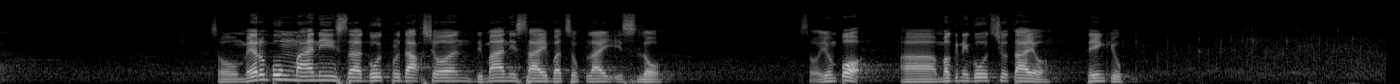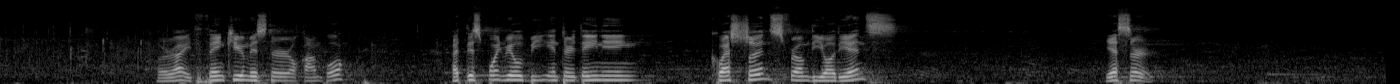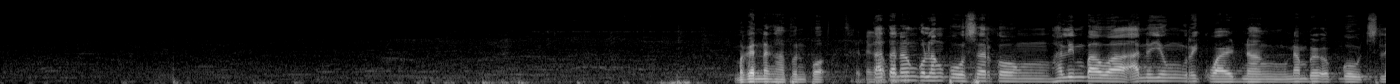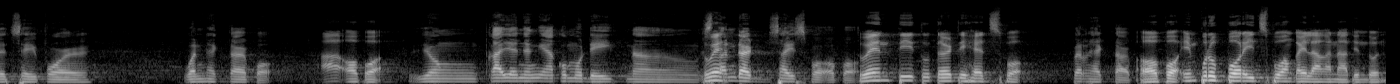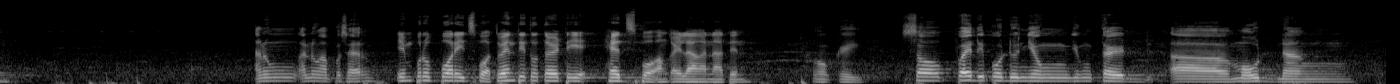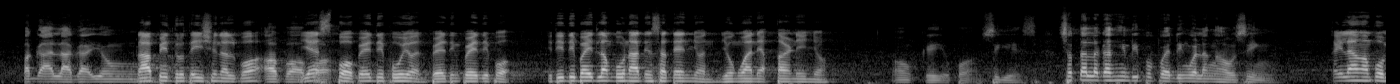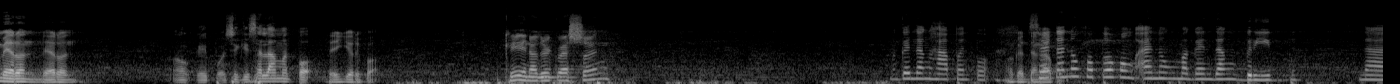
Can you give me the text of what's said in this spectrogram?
So, meron pong money sa goat production, money is high but supply is low. So, yun po, uh, mag-negosyo tayo. Thank you. All right. Thank you, Mr. Ocampo. At this point, we will be entertaining questions from the audience. Yes, sir. Magandang hapon po. Tatanong ko lang po, sir, kung halimbawa, ano yung required ng number of goats, let's say for one hectare po? Ah, opo. Yung kaya niyang i-accommodate ng Twe- standard size po, opo, 20 to 30 heads po. per hectare po. Opo, improve forage po ang kailangan natin doon. Anong, ano nga po, sir? Improve forage po, 20 to 30 heads po ang kailangan natin. Okay. So, pwede po dun yung, yung third ah, mode ng pag-aalaga, yung... Rapid rotational po? Opo, opo. Yes po, pwede po yun. Pwedeng pwede po. I-divide lang po natin sa 10 yon yung 1 hectare ninyo. Okay, opo. Sige. So, talagang hindi po pwedeng walang housing. Kailangan po meron, meron. Okay po. Sige, salamat po. Thank you rin po. Okay, another question. Magandang hapon po. Magandang Sir, hapon. tanong ko po kung anong magandang breed na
